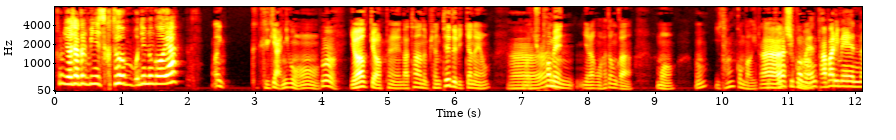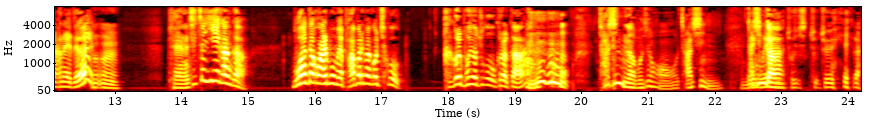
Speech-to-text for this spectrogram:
그럼 여자들 미니스커트 못 입는 거야? 아니 그, 그게 아니고 응. 여학교 앞에 나타나는 변태들 있잖아요. 아. 뭐 슈퍼맨이라고 하던가 뭐 응? 이상한 거 막 이렇게 아, 슈퍼맨, 막. 바바리맨 한 애들? 응, 응. 걔는 진짜 이해가 안 가. 뭐 한다고 알몸에 바바리만 걸치고 그걸 보여주고 그럴까? 자신 있나 보죠. 자신. 자신감. 조, 조, 조용히 해라.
